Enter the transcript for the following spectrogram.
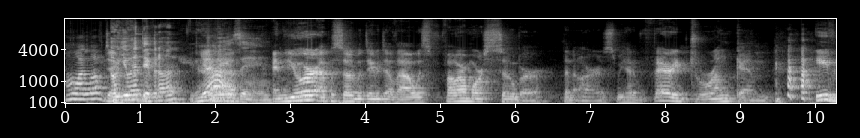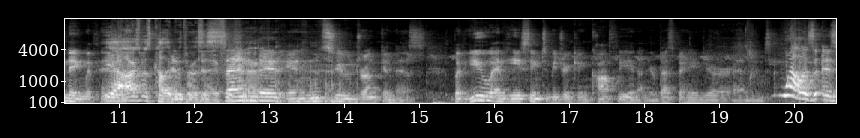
Oh, I loved it. Oh, you had David on? Yeah. Amazing. And your episode with David Del Val was far more sober than ours. We had a very drunken evening with him. Yeah, ours was colored with rosé for sure. descended into drunkenness. But you and he seem to be drinking coffee and on your best behavior, and Well, as, as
